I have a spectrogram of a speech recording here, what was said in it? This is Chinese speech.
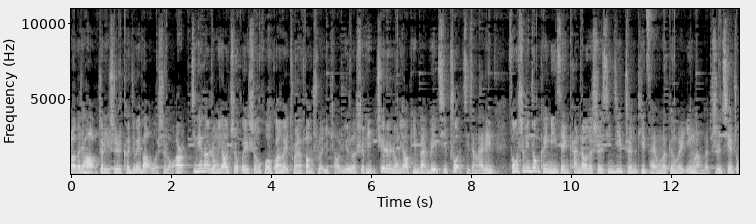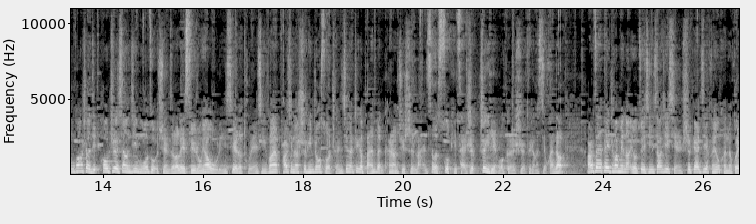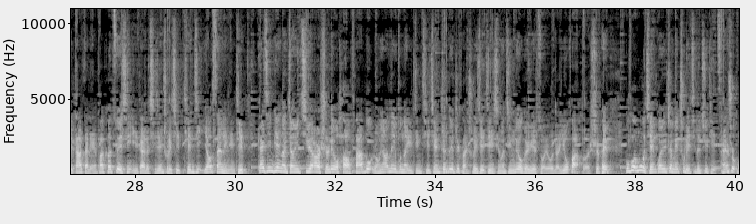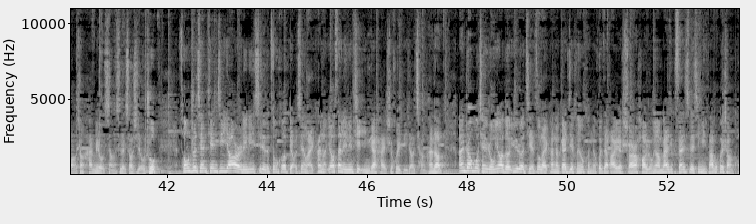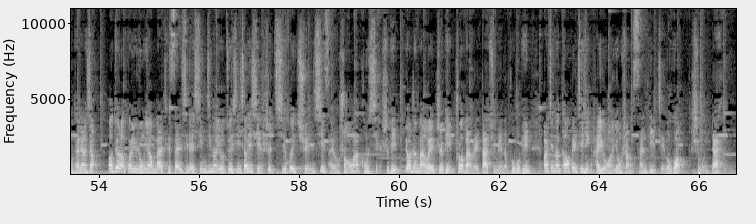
Hello，大家好，这里是科技微报，我是龙二。今天呢，荣耀智慧生活官微突然放出了一条预热视频，确认荣耀平板 V7 Pro 即将来临。从视频中可以明显看到的是，新机整体采用了更为硬朗的直切中框设计，后置相机模组选择了类似于荣耀五零系列的椭圆形方案，而且呢，视频中所呈现的这个版本看上去是蓝色的素皮材质，这一点我个人是非常喜欢的。而在配置方面呢，有最新消息显示，该机很有可能会搭载联发科最新一代的旗舰处理器天玑幺三零零 T。该芯片呢将于七月二十六号发布。荣耀内部呢已经提前针对这款处理器进行了近六个月左右的优化和适配。不过目前关于这枚处理器的具体参数，网上还没有详细的消息流出。从之前天玑幺二零零系列的综合表现来看呢，幺三零零 T 应该还是会比较强悍的。按照目前荣耀的预热节奏来看呢，该机很有可能会在八月十二号荣耀 Magic 三系列新品发布会上同台。亮相哦，对了，关于荣耀 Magic 三系列新机呢，有最新消息显示，其会全系采用双挖孔显示屏，标准版为直屏，Pro 版为大曲面的瀑布屏，而且呢，高配机型还有望用上 3D 结构光，拭目以待。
